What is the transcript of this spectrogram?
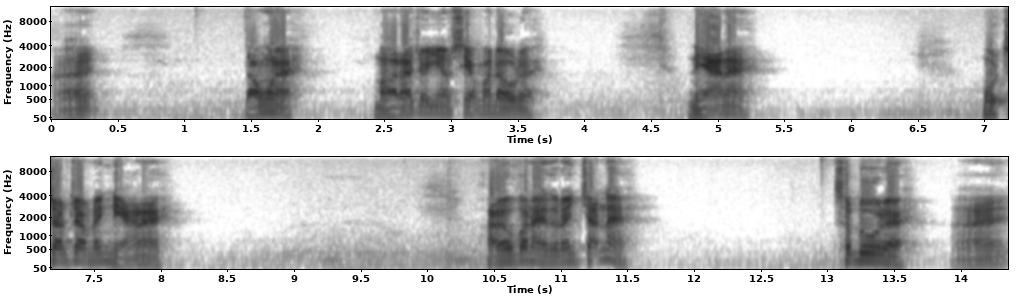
Đấy. Đóng này. Mở ra cho anh em xem bắt đầu này. Né này. 100 trăm đánh nẻ này. À đâu, ván này tôi đánh chẵn này. Sấp đôi này. Đấy.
